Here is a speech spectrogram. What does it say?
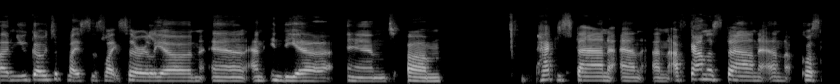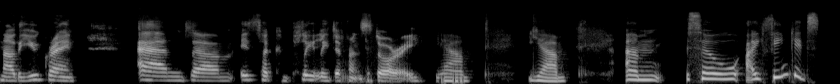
and you go to places like Sierra Leone and, and India and um, Pakistan and, and Afghanistan and of course now the Ukraine. And um, it's a completely different story. Yeah. Yeah. Um, so I think it's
